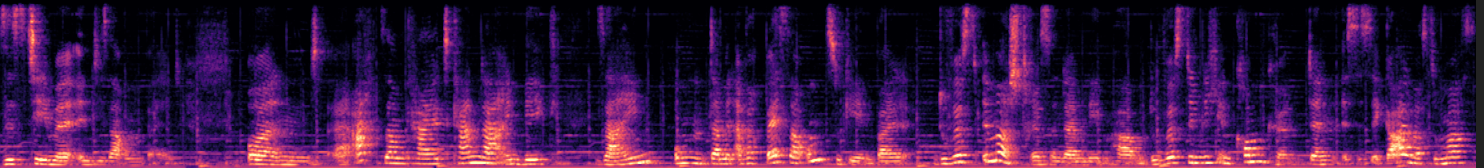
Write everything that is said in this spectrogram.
Systeme in dieser Umwelt. Und äh, Achtsamkeit kann da ein Weg sein, um damit einfach besser umzugehen, weil du wirst immer Stress in deinem Leben haben. Du wirst dem nicht entkommen können, denn es ist egal, was du machst.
